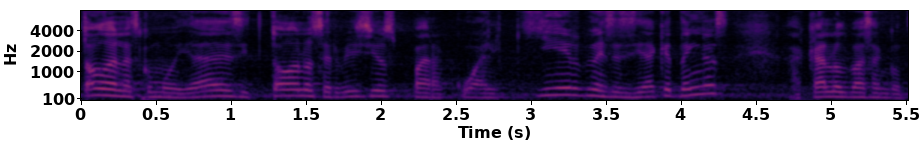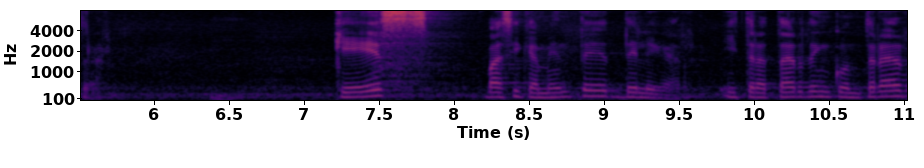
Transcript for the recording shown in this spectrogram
todas las comodidades y todos los servicios para cualquier necesidad que tengas, acá los vas a encontrar. Que es básicamente delegar y tratar de encontrar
